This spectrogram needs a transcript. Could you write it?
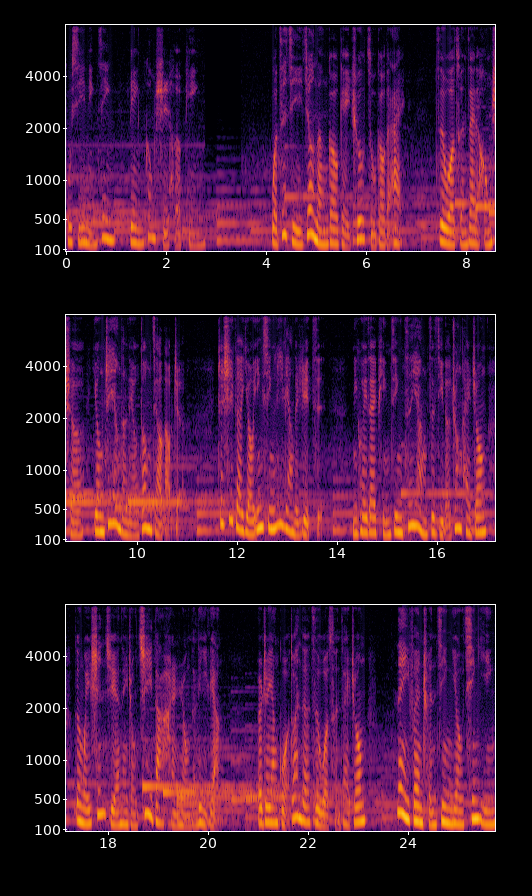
呼吸宁静。并共识和平，我自己就能够给出足够的爱。自我存在的红蛇用这样的流动教导着：这是个有阴性力量的日子。你会在平静滋养自己的状态中，更为深觉那种巨大涵容的力量。而这样果断的自我存在中，那一份纯净又轻盈，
